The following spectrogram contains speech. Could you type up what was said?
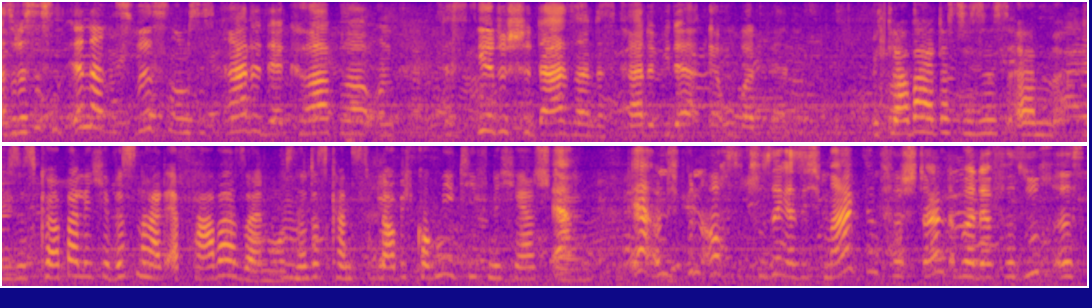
Also das ist ein inneres Wissen und es ist gerade der Körper und das irdische Dasein, das gerade wieder erobert werden Ich glaube halt, dass dieses, ähm, dieses körperliche Wissen halt erfahrbar sein muss. Ne? Das kannst du, glaube ich, kognitiv nicht Ja, herstellen. ja, und ich bin auch so zu sehen, also ich mag den Verstand, aber der Versuch ist,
